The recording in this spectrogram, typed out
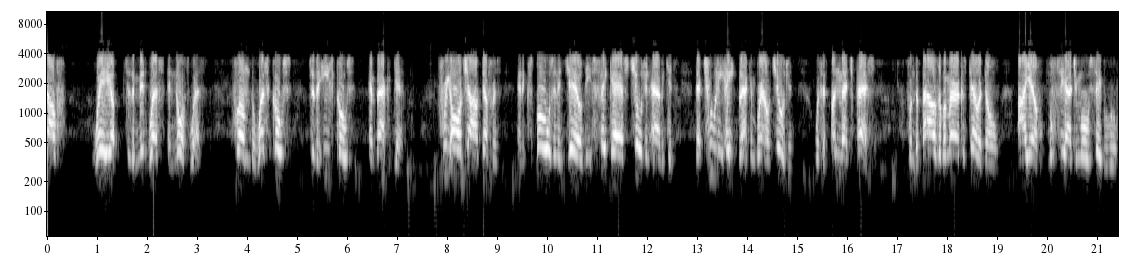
south, way up to the Midwest and Northwest, from the West Coast to the East Coast and back again. Free all child deference and expose and in jail these fake ass children advocates that truly hate black and brown children with an unmatched passion. From the bowels of America's Terror Dome, I am Musi Ajimul Sabaru,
